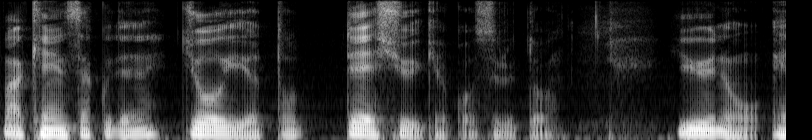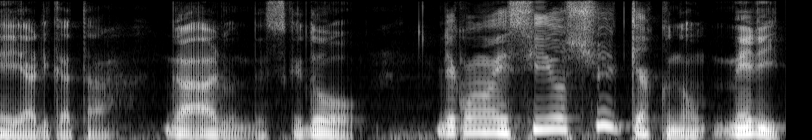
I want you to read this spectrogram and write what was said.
まあ、検索でね、上位を取って集客をするというのを、えーやり方があるんですけど、で、この SEO 集客のメリッ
